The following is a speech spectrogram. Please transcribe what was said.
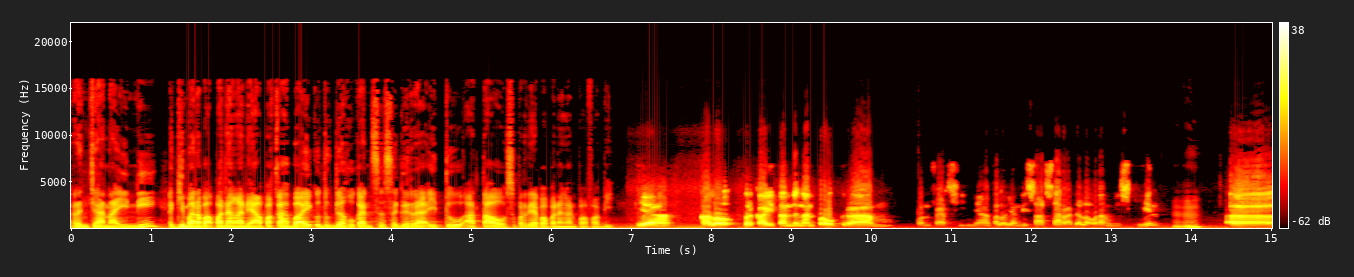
rencana ini gimana Pak pandangannya? Apakah baik untuk dilakukan sesegera itu atau seperti apa pandangan Pak Fabi? Ya, kalau berkaitan dengan program konversinya kalau yang disasar adalah orang miskin mm -hmm. uh,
